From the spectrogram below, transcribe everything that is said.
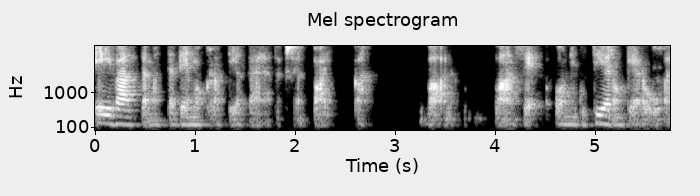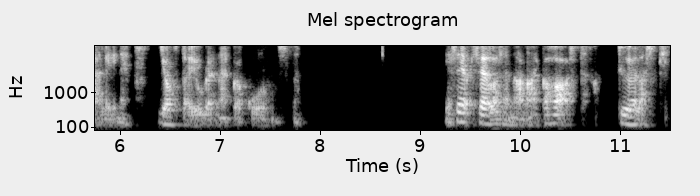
ei välttämättä demokratiapäätöksen paikka, vaan, vaan se on niin tiedonkeruuväline johtajuuden näkökulmasta. Ja se, sellaisena on aika haastava, työläskin.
